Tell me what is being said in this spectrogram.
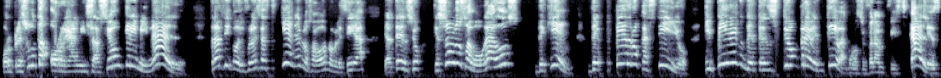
por presunta organización criminal, tráfico de influencias. ¿Quiénes? Los abogados Noblecía y Atencio, que son los abogados de quién? De Pedro Castillo. Y piden detención preventiva, como si fueran fiscales.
